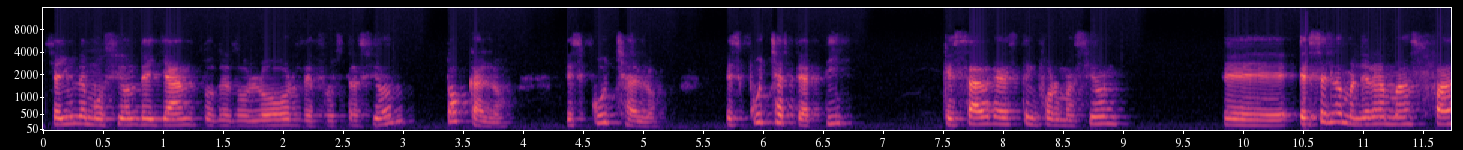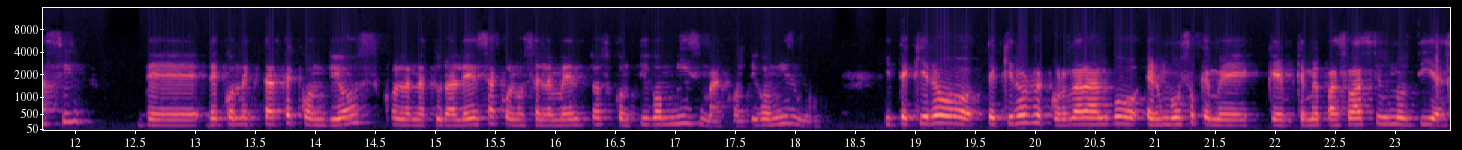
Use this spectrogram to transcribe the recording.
Si hay una emoción de llanto, de dolor, de frustración, tócalo, escúchalo, escúchate a ti, que salga esta información. Eh, esa es la manera más fácil de, conectarte con Dios, con la naturaleza, con los elementos, contigo misma, contigo mismo. Y te quiero, te quiero recordar algo hermoso que me, que, me pasó hace unos días.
